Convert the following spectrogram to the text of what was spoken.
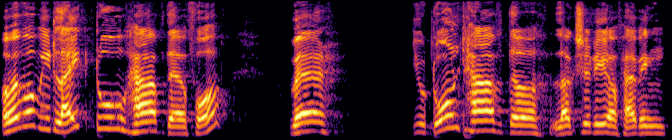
However, we'd like to have, therefore, where you don't have the luxury of having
